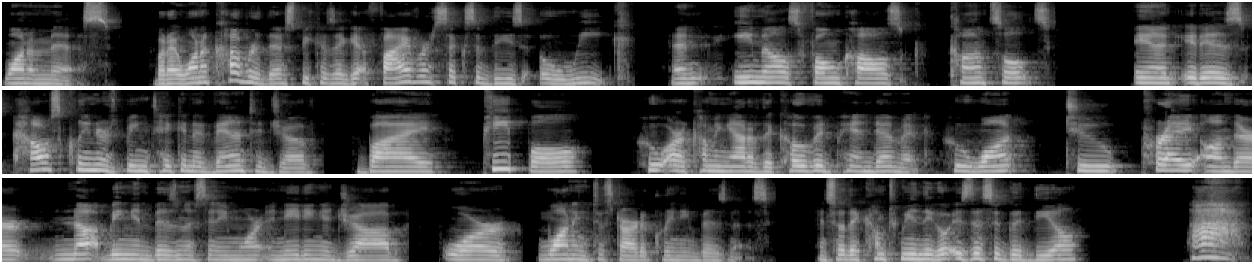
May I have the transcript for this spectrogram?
want to miss. But I want to cover this because I get five or six of these a week and emails, phone calls, consults, and it is house cleaners being taken advantage of by people who are coming out of the COVID pandemic, who want to prey on their not being in business anymore and needing a job or wanting to start a cleaning business. And so they come to me and they go, is this a good deal? Ah,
